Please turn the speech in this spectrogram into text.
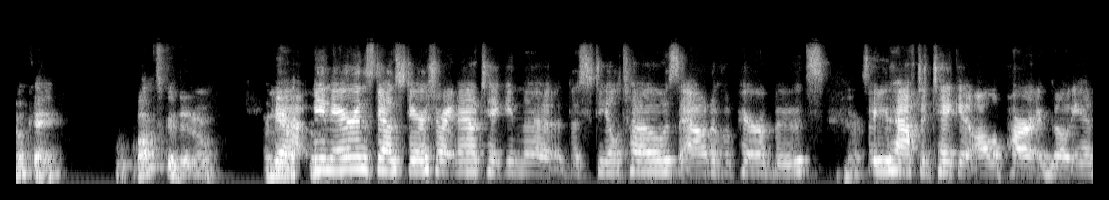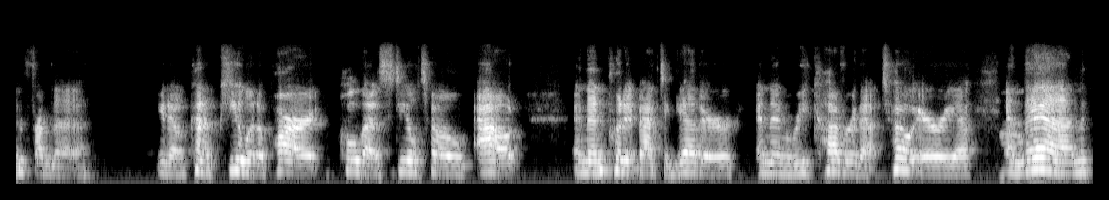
Okay, well that's good to know. I mean, yeah i mean aaron's downstairs right now taking the the steel toes out of a pair of boots Yeah. so you have to take it all apart and go in from the you know kind of peel it apart pull that steel toe out and then put it back together and then recover that toe area and then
